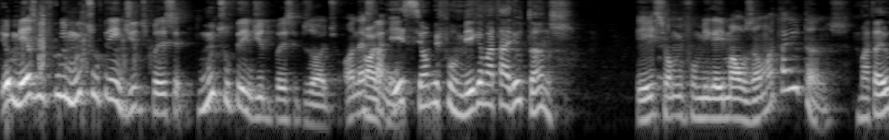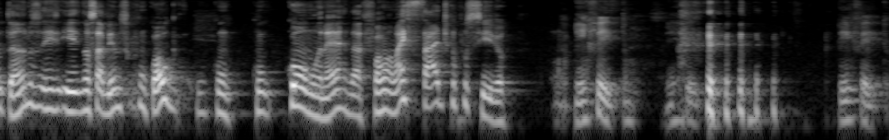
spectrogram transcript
Eu mesmo fui muito surpreendido por esse, muito surpreendido por esse episódio, honestamente. Olha, esse Homem-Formiga mataria o Thanos esse Homem-Formiga aí mauzão mataria o Thanos. Mataria o Thanos e, e não sabemos com qual. Com, com, como, né? Da forma mais sádica possível. Perfeito. Perfeito. Perfeito.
